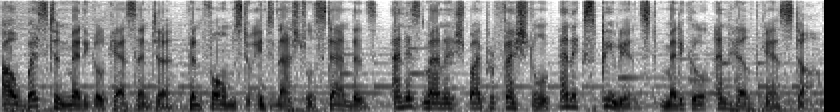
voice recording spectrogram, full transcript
Our Western Medical Care Centre conforms to international standards and is managed by professional and experienced medical and healthcare staff.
